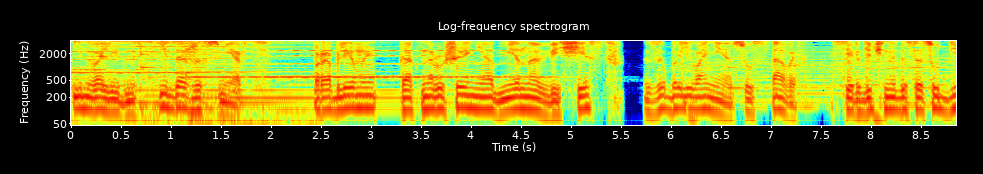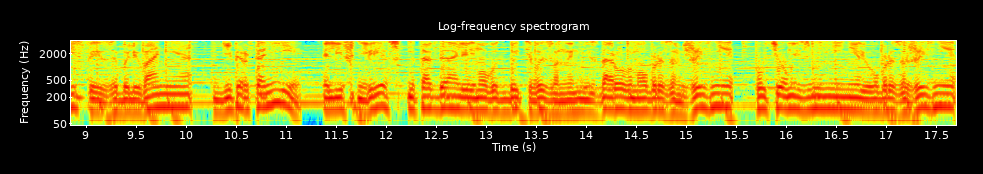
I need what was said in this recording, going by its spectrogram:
инвалидность и даже смерть. Проблемы, как нарушение обмена веществ, заболевания суставов, сердечно-сосудистые заболевания, гипертония, лишний вес и так далее могут быть вызваны нездоровым образом жизни. Путем изменения образа жизни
